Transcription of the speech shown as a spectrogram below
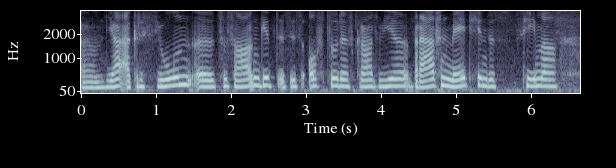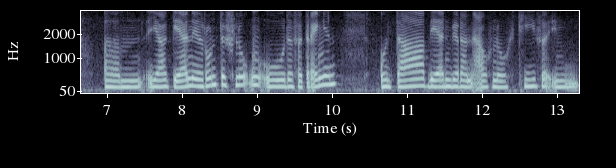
ähm, ja, Aggression äh, zu sagen gibt. Es ist oft so, dass gerade wir braven Mädchen das Thema ähm, ja gerne runterschlucken oder verdrängen. Und da werden wir dann auch noch tiefer in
